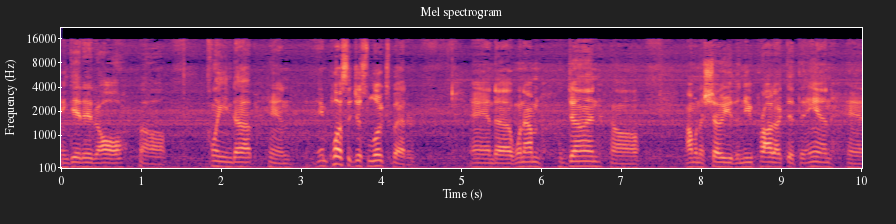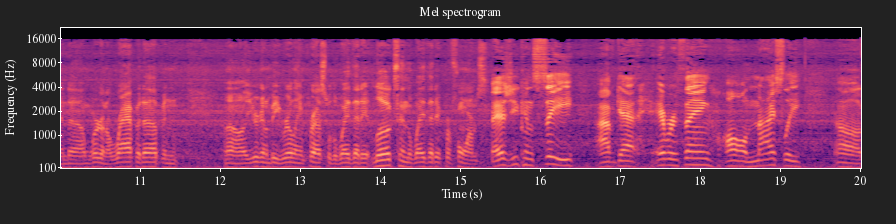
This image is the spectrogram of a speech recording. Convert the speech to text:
and get it all uh, cleaned up and and plus it just looks better. And uh, when I'm done uh, I'm going to show you the new product at the end and uh, we're going to wrap it up and uh, you're going to be really impressed with the way that it looks and the way that it performs. As you can see I've got everything all nicely uh,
